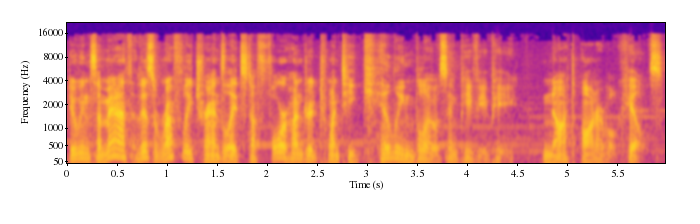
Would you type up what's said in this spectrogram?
Doing some math, this roughly translates to 420 killing blows in PvP, not honorable kills.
